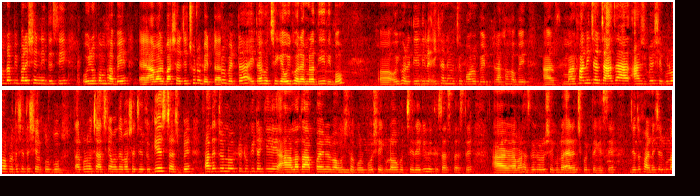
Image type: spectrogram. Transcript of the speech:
আমরা প্রিপারেশন নিতেছি ওই রকম ভাবে আহ, আমার বাসার যে ছোট বেডটা ছোট বেডটা এটা হচ্ছে গিয়ে ওই ঘরে আমরা দিয়ে দিব। ওই ঘরে দিয়ে দিলে এখানে হচ্ছে বড় বেড রাখা হবে। আর ফার্নিচার যা যা আসবে সেগুলো আপনাদের সাথে শেয়ার করব। তারপর হচ্ছে আজকে আমাদের বাসায় যেহেতু গেস্ট আসবে তাদের জন্য একটু টুকিটাকে আলাদা আপ্যায়নের ব্যবস্থা করব। সেগুলো হচ্ছে রেডি হইতেছে আস্তে আস্তে। আর আমার হাজব্যান্ড হলো সেগুলো অ্যারেঞ্জ করতে গেছে। যেহেতু ফার্নিচারগুলো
